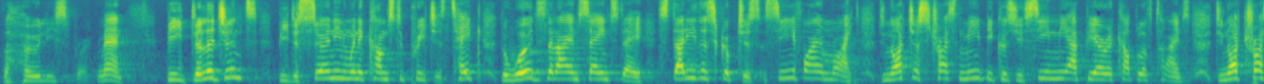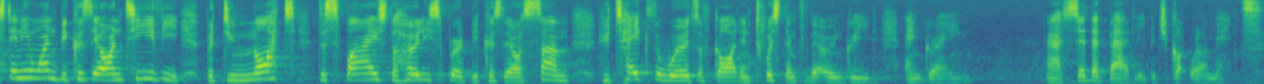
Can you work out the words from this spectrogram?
the Holy Spirit. Man, be diligent, be discerning when it comes to preachers. Take the words that I am saying today, study the scriptures, see if I am right. Do not just trust me because you've seen me up here a couple of times. Do not trust anyone because they're on TV, but do not despise the Holy Spirit because there are some who take the words of God and twist them for their own greed and grain. And I said that badly, but you got what I meant.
